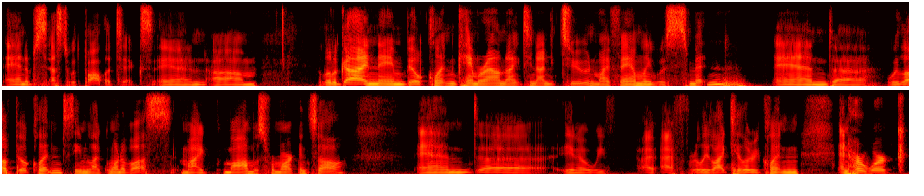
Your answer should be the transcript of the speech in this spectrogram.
and obsessed with politics. And, um, a little guy named Bill Clinton came around 1992, and my family was smitten. And uh, we loved Bill Clinton, seemed like one of us. My mom was from Arkansas, and uh, you know we I, have really liked Hillary Clinton and her work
